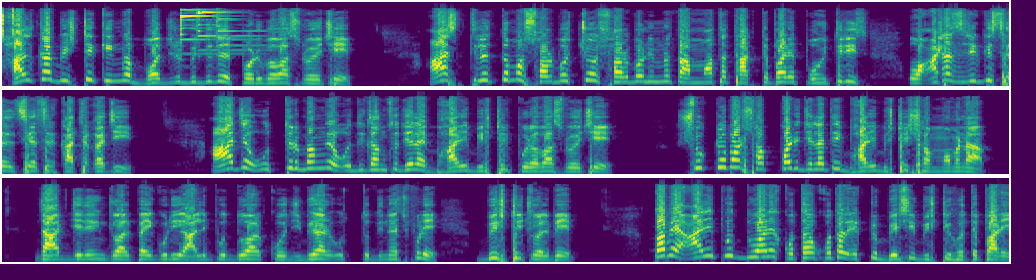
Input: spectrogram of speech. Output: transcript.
হালকা বৃষ্টি কিংবা বজ্রবিদ্যুতের পূর্বাভাস রয়েছে। আজ তিলোত্তম সর্বোচ্চ ও সর্বনিম্ন তাপমাত্রা থাকতে পারে পঁয়ত্রিশ ও আঠাশ ডিগ্রি সেলসিয়াসের কাছাকাছি। আজ উত্তরবঙ্গে অধিকাংশ জেলায় ভারী বৃষ্টির পূর্বাভাস রয়েছে। শুক্রবার সবকটি জেলাতেই ভারী বৃষ্টির সম্ভাবনা। দার্জিলিং, জলপাইগুড়ি, আলিপুরদুয়ার, কোচবিহার, উত্তর দিনাজপুরে বৃষ্টি চলবে। তবে আলিপুর দুয়ারে কোথাও কোথাও একটু বেশি বৃষ্টি হতে পারে।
